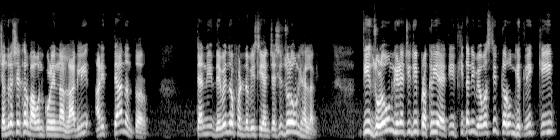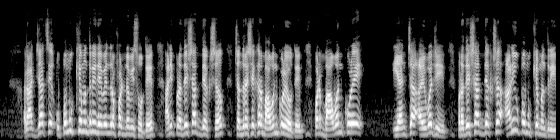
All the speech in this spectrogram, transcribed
चंद्रशेखर बावनकुळेंना लागली आणि त्यानंतर त्यांनी देवेंद्र फडणवीस यांच्याशी जुळवून घ्यायला लागली. ती जुळवून घेण्याची जी प्रक्रिया आहे ती इतकी त्यांनी व्यवस्थित करून घेतली की राज्याचे उपमुख्यमंत्री देवेंद्र फडणवीस होते आणि प्रदेशाध्यक्ष चंद्रशेखर बावनकुळे होते. पण बावनकुळे यांच्या ऐवजी प्रदेशाध्यक्ष आणि उपमुख्यमंत्री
